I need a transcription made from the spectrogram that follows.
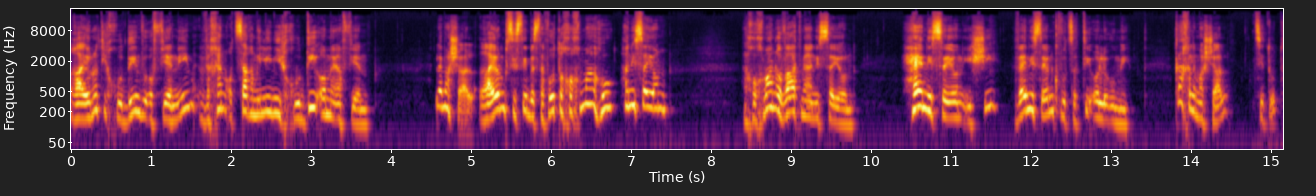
רעיונות ייחודיים ואופייניים, וכן אוצר מילים ייחודי או מאפיין. למשל, רעיון בסיסי בספרות החוכמה הוא הניסיון. החוכמה נובעת מהניסיון, הן ניסיון אישי והן ניסיון קבוצתי או לאומי. כך למשל, ציטוט,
